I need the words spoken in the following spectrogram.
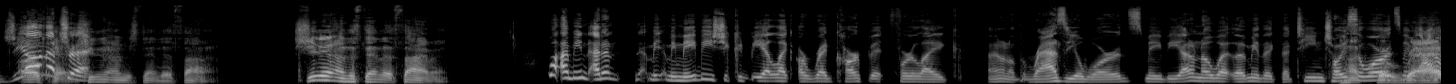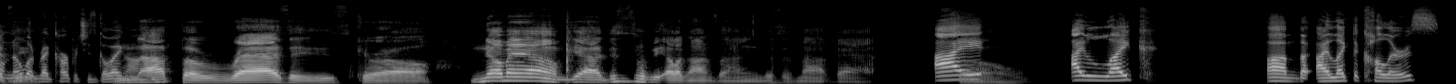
Geometric. Okay. She didn't understand the assignment. She didn't understand the assignment. Well, I mean, I don't. I mean, I mean, maybe she could be at like a red carpet for like I don't know the Razzie Awards. Maybe I don't know what. I mean, like the Teen Choice Not Awards. Maybe I don't know what red carpet she's going on. Not the Razzies, girl. No, ma'am. Yeah, this is supposed to be eleganza, honey. This is not that. I So, I like Um, the, I like the colors.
